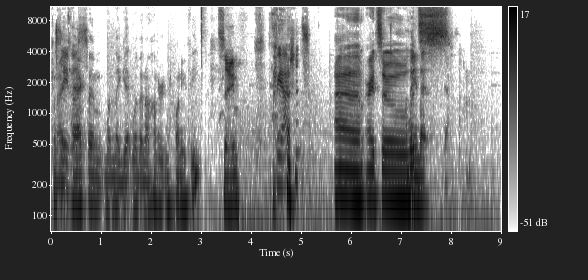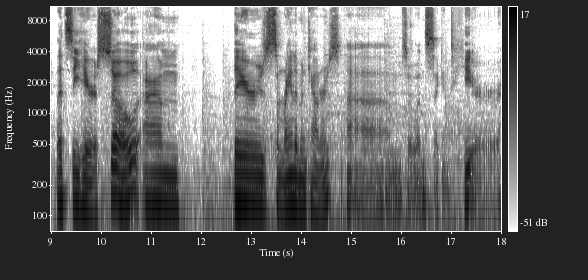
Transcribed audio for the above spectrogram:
Can I Save attack us. them when they get within 120 feet? Same. Reactions? Um. All right. So I mean, let's let's see here. So um, there's some random encounters. Um. So one second here,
